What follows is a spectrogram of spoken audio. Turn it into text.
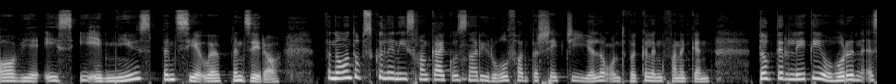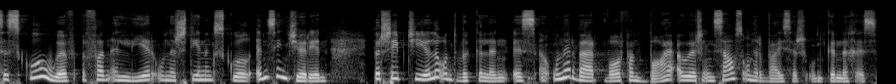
awsimnews.co.za. Vanaand op skoolnuus gaan kyk ons na die rol van perseptuele ontwikkeling van 'n kind. Dr Letty Horren is 'n skoolhoof van 'n leerondersteuningsskool in Centurion Perseptuele ontwikkeling is 'n onderwerp waarvan baie ouers en selfs onderwysers onkundig is.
